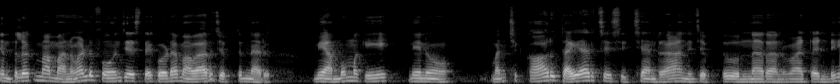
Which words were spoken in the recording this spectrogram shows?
ఇంతలోకి మా మనవాళ్ళు ఫోన్ చేస్తే కూడా మా వారు చెప్తున్నారు. మీ అమ్మమ్మకి నేను మంచి కారు తయారు చేసి ఇచ్చానురా అని చెప్తూ ఉన్నారు అనమాట అండి.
